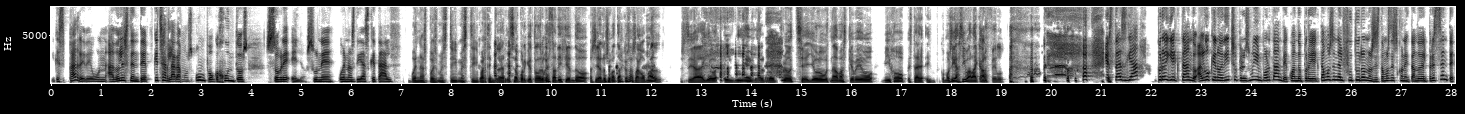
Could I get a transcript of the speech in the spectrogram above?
y que es padre de un adolescente, que charláramos un poco juntos sobre ello. Sune, buenos días, ¿qué tal? Buenas, pues me estoy, me estoy partiendo de risa porque todo lo que estás diciendo, o sea, no sé cuántas cosas hago mal. O sea, yo el miedo, el reproche, yo nada más que veo, mi hijo está, como sigue así, va a la cárcel. Estás ya proyectando, algo que no he dicho, pero es muy importante, cuando proyectamos en el futuro nos estamos desconectando del presente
